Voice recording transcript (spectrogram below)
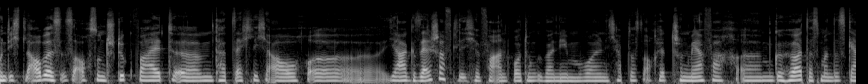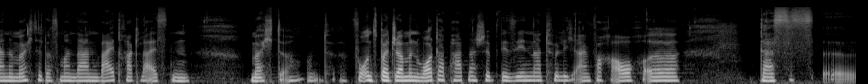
und ich glaube, es ist auch so ein Stück weit ähm, tatsächlich auch äh, ja gesellschaftliche Verantwortung übernehmen wollen. Ich habe das auch jetzt schon mehrfach ähm, gehört, dass man das gerne möchte, dass man da einen Beitrag leisten möchte. Und äh, für uns bei German Water Partnership, wir sehen natürlich einfach auch äh, dass, äh,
